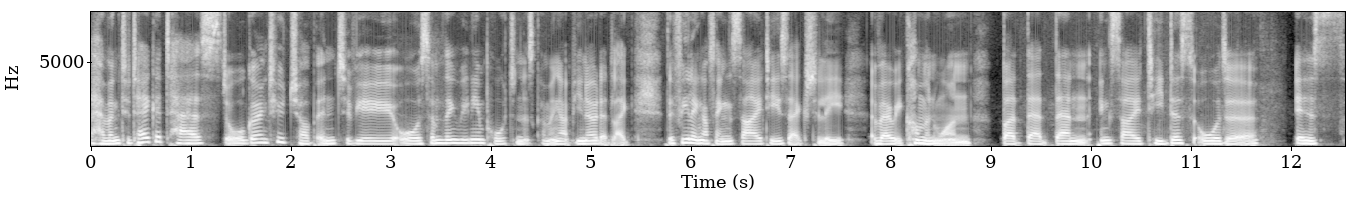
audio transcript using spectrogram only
having to take a test or going to a job interview or something really important is coming up. You know that like the feeling of anxiety is actually a very common one, but that then anxiety disorder is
